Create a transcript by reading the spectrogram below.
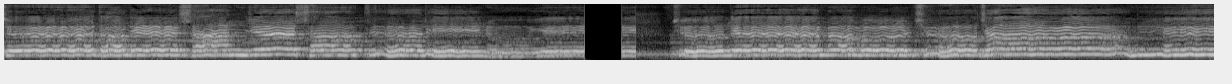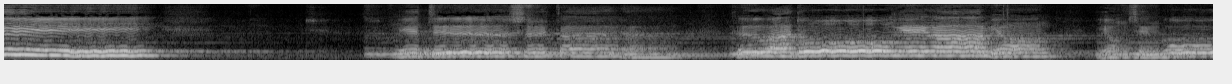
재단에 산제사 드린 후에 주내 맘을 저장하니 주의 뜻을 따라 그와 동행하면 영생 복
